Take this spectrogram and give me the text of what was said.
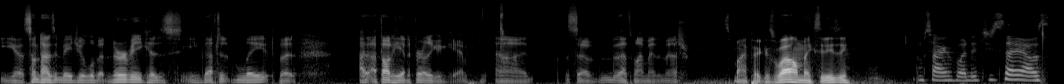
you know sometimes it made you a little bit nervy because he left it late, but I, I thought he had a fairly good game. Uh, so that's my man of the match. It's my pick as well. Makes it easy. I'm sorry. What did you say? I was.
